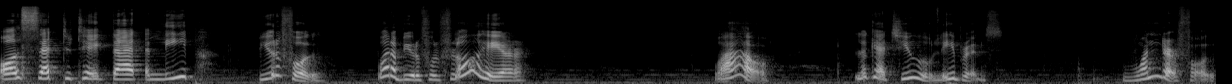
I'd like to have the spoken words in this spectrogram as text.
all set to take that leap. Beautiful. What a beautiful flow here. Wow. Look at you, Librans. Wonderful.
